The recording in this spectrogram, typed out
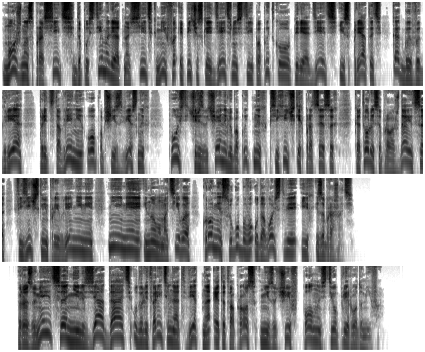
Можно спросить, допустимо ли относить к мифоэпической деятельности попытку переодеть и спрятать как бы в игре представление об общеизвестных, пусть чрезвычайно любопытных психических процессах, которые сопровождаются физическими проявлениями, не имея иного мотива, кроме сугубого удовольствия их изображать. Разумеется, нельзя дать удовлетворительный ответ на этот вопрос, не изучив полностью природу мифа.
